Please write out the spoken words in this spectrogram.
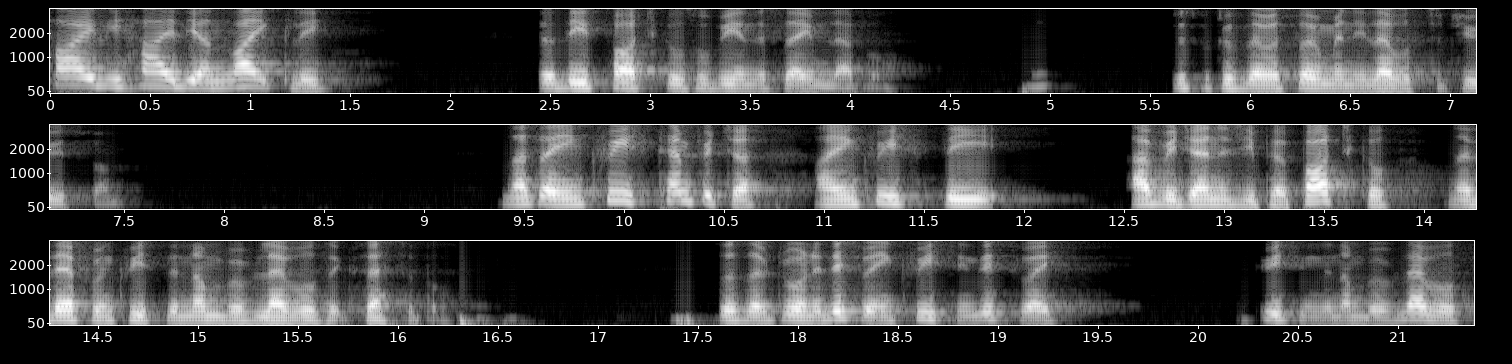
highly, highly unlikely that these particles will be in the same level just because there are so many levels to choose from. And as I increase temperature, I increase the average energy per particle, and I therefore increase the number of levels accessible. So as I've drawn it this way, increasing this way, increasing the number of levels,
